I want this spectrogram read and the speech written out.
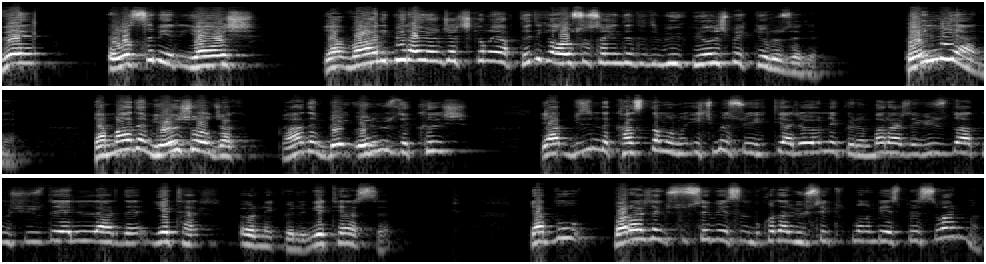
ve olası bir yağış ya vali bir ay önce açıklama yaptı. Dedi ki Ağustos ayında dedi büyük bir yağış bekliyoruz dedi. Belli yani. Ya madem yağış olacak, madem önümüzde kış ya bizim de Kastamonu içme suyu ihtiyacı örnek veriyorum barajda %60 %50'lerde yeter örnek veriyorum yeterse. Ya bu barajdaki su seviyesini bu kadar yüksek tutmanın bir esprisi var mı?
